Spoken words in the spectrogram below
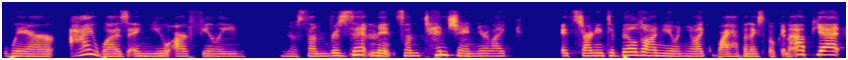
where I was and you are feeling, you know, some resentment, some tension, you're like, it's starting to build on you and you're like, why haven't I spoken up yet?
